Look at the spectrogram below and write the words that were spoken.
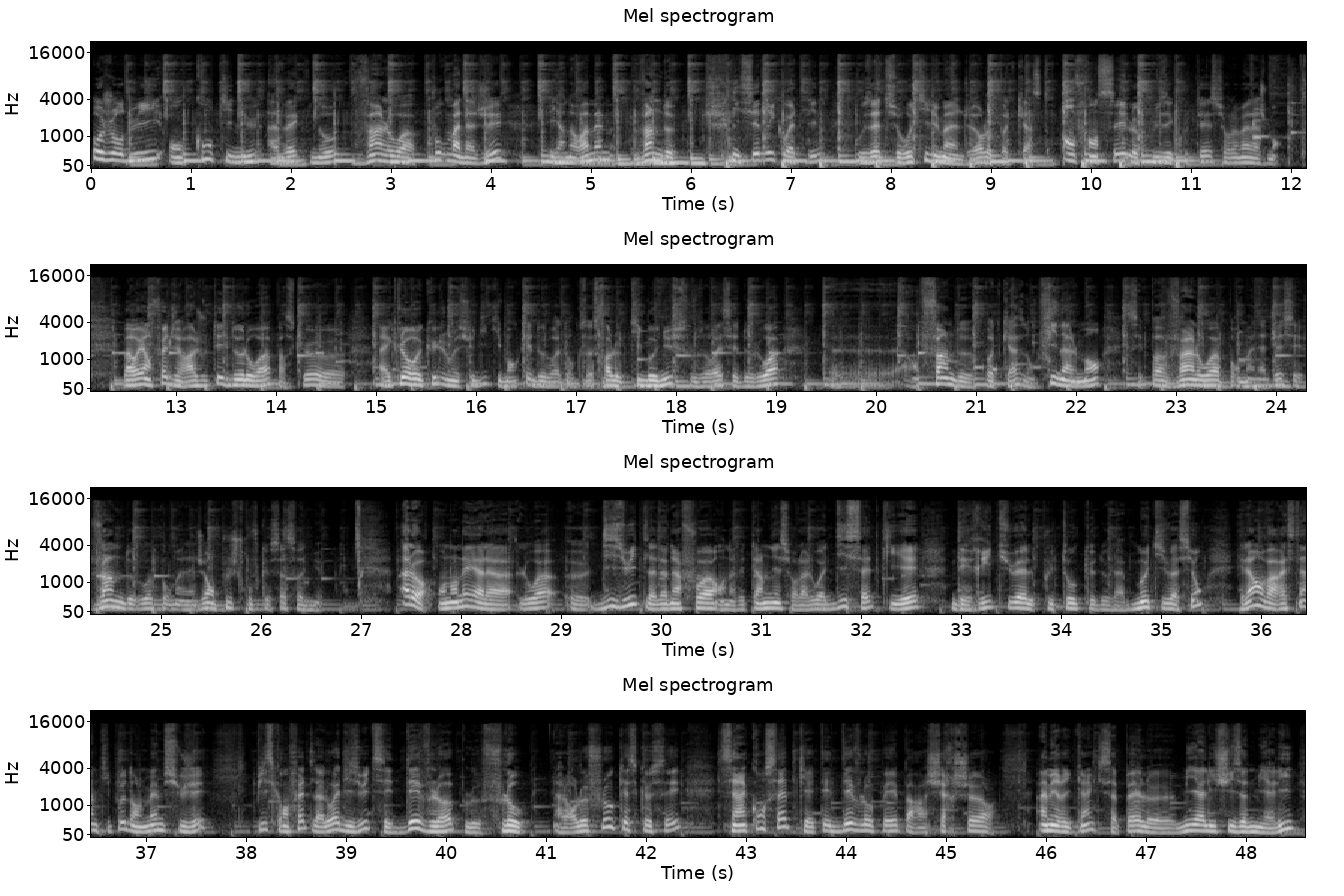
Aujourd'hui, on continue avec nos 20 lois pour manager. Il y en aura même 22. Je suis Cédric Watine. Vous êtes sur Outils du Manager, le podcast en français le plus écouté sur le management. Bah oui, en fait, j'ai rajouté deux lois parce que, euh, avec le recul, je me suis dit qu'il manquait deux lois. Donc, ce sera le petit bonus. Vous aurez ces deux lois euh, en fin de podcast. Donc, finalement, c'est pas 20 lois pour manager, c'est 22 lois pour manager. En plus, je trouve que ça sonne mieux. Alors, on en est à la loi 18. Euh, la dernière fois, on avait terminé sur la loi 17, qui est des rituels plutôt que de la motivation. Et là, on va rester un petit peu dans le même sujet, puisqu'en fait, la loi 18, c'est développe le flow. Alors, le flow, qu'est-ce que c'est? C'est un concept qui a été développé par un chercheur américain qui s'appelle euh, Mihaly Csikszentmihalyi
